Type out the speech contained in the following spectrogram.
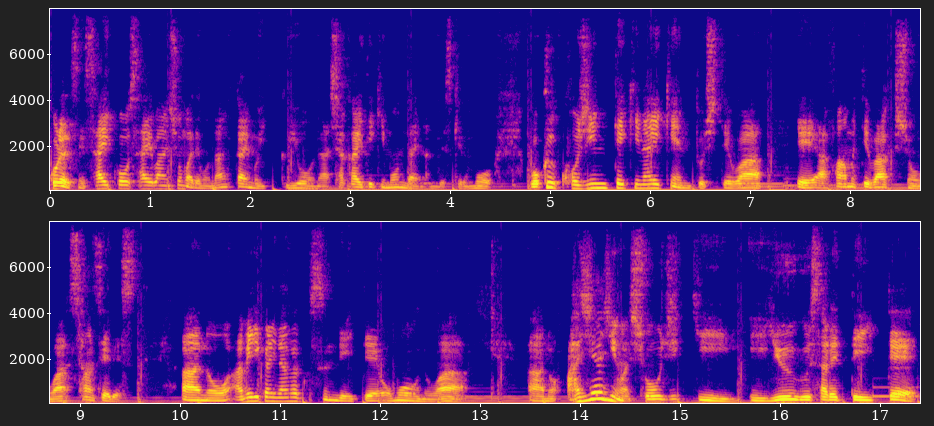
これはですね、最高裁判所までも何回も行くような社会的問題なんですけども、僕個人的な意見としては、えー、アファーマティブアクションは賛成です。あの、アメリカに長く住んでいて思うのは、あの、アジア人は正直優遇されていて、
